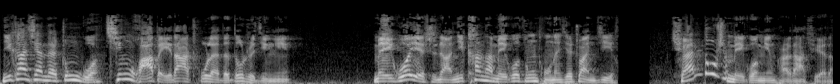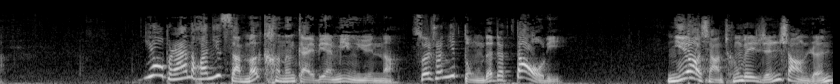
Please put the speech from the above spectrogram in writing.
你看现在中国清华北大出来的都是精英，美国也是这样。你看看美国总统那些传记，全都是美国名牌大学的。要不然的话，你怎么可能改变命运呢？所以说，你懂得这道理，你要想成为人上人。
